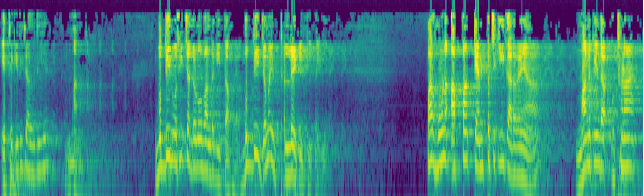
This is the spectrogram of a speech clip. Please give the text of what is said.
ਇੱਥੇ ਕਿਹਦੀ ਚੱਲਦੀ ਹੈ? ਮਨ। ਦੀ ਬੁੱਧੀ ਨੂੰ ਅਸੀਂ ਚੱਲਣੋਂ ਬੰਦ ਕੀਤਾ ਹੋਇਆ। ਬੁੱਧੀ ਜਮੇ ਥੱਲੇ ਕੀਤੀ ਪਈ ਹੈ। ਪਰ ਹੁਣ ਆਪਾਂ ਕੈਂਪ 'ਚ ਕੀ ਕਰ ਰਹੇ ਆ ਮਨ ਕਹਿੰਦਾ ਉੱਠਣਾ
